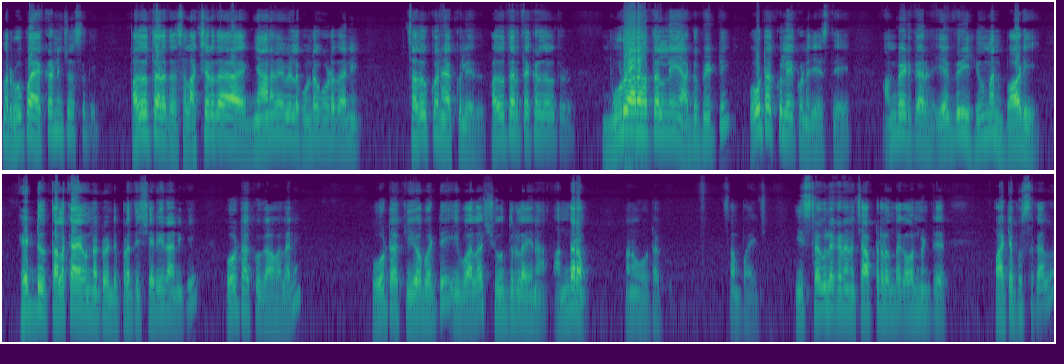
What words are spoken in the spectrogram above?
మరి రూపాయి ఎక్కడి నుంచి వస్తుంది? పదో తరగతి అసలు అక్షరద జ్ఞానమే వీళ్ళకు ఉండకూడదు అని చదువుకునే హక్కు లేదు. పదో తరగతి ఎక్కడ చదువుతాడు? మూడు అర్హతల్ని అడ్డుపెట్టి ఓటు హక్కు లేకుండా చేస్తే Ambedkar every human body head తలకాయ ఉన్నటువంటి ప్రతి శరీరానికి ఓటు హక్కు కావాలని ఓటు హక్కు ఇవ్వబట్టి ఇవాళ శూద్రులైన అందరం మనం ఓటు హక్కు సంపాదించాం. ఈ స్ట్రగుల్ ఎక్కడైనా చాప్టర్లు ఉందా గవర్నమెంట్ పాఠ్య పుస్తకాల్లో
